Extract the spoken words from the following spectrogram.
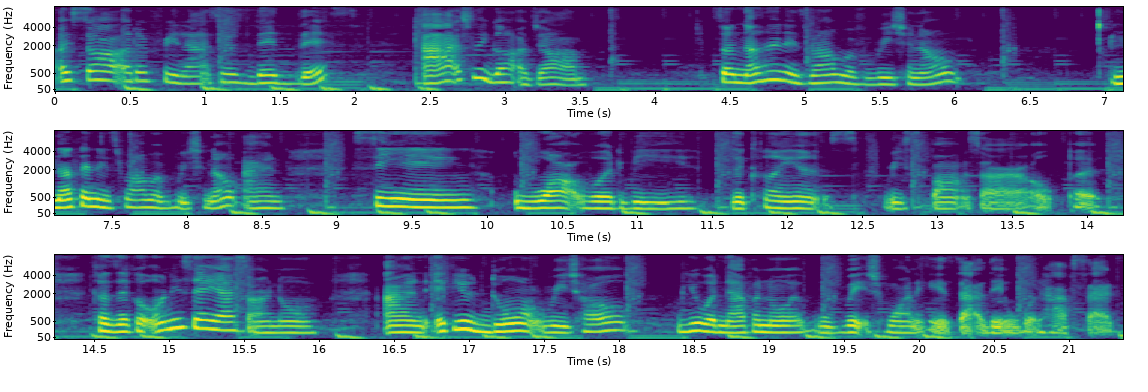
I saw other freelancers did this. I actually got a job. So nothing is wrong with reaching out. Nothing is wrong with reaching out and seeing what would be the client's response or output because they could only say yes or no. And if you don't reach out, you would never know which one is that they would have said.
